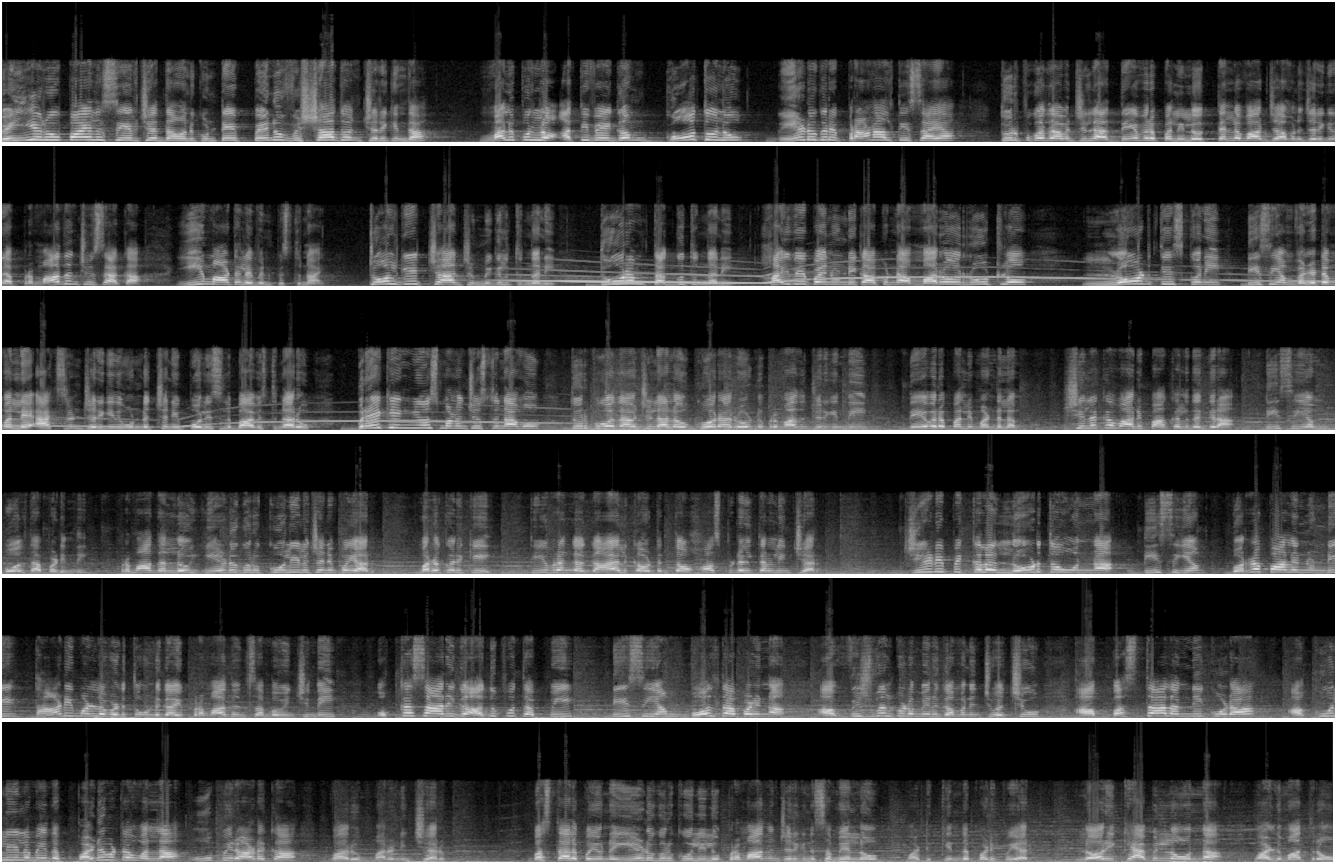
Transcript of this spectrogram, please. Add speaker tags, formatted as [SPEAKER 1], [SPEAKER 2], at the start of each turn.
[SPEAKER 1] వెయ్యి రూపాయలు సేవ్ చేద్దాం అనుకుంటే పెను విషాదం జరిగిందా? మలుపుల్లో అతివేగం గోతులు ఏడుగురి ప్రాణాలు తీశాయా? తూర్పుగోదావరి జిల్లా దేవరపల్లిలో తెల్లవారుజామున జరిగిన ప్రమాదం చూశాక ఈ మాటలే వినిపిస్తున్నాయి. టోల్ గేట్ ఛార్జ్ మిగులుతుందని దూరం తగ్గుతుందని హైవే పై నుండి కాకుండా మరో రూట్లో లోడ్ తీసుకొని డీసీఎం వెళ్ళటం వల్లే యాక్సిడెంట్ జరిగింది ఉండొచ్చని పోలీసులు భావిస్తున్నారు. బ్రేకింగ్ న్యూస్ మనం చూస్తున్నాము. తూర్పుగోదావరి జిల్లాలో ఘోర రోడ్డు ప్రమాదం జరిగింది. దేవరపల్లి మండలం చిలకవారిపాకల దగ్గర డీసీఎం బోల్తా పడింది. ప్రమాదంలో ఏడుగురు కూలీలు చనిపోయారు. మరొకరికి తీవ్రంగా గాయాలు కావడంతో హాస్పిటల్ తరలించారు. జీడి పిక్కల ఉన్న డీసీఎం బొర్రపాల నుండి తాడిమళ్ళ పడుతూ ఉండగా ఈ ప్రమాదం సంభవించింది. ఒక్కసారిగా అదుపు తప్పి డీసీఎం బోల్తా పడిన ఆ విజువల్ కూడా మీరు గమనించవచ్చు. ఆ బస్తాలన్నీ కూడా ఆ కూలీల మీద పడవటం వల్ల ఊపిరాడక వారు మరణించారు. బస్తాలపై ఉన్న ఏడుగురు కూలీలు ప్రమాదం జరిగిన సమయంలో వాటి కింద పడిపోయారు. లారీ క్యాబిన్లో ఉన్న వాళ్ళు మాత్రం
